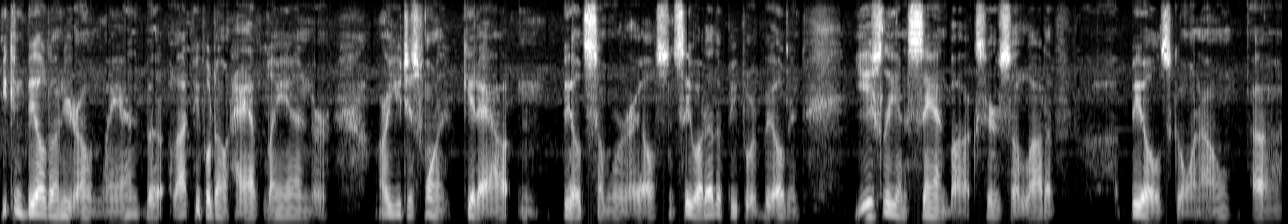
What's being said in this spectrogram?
you can build on your own land, but a lot of people don't have land or, or you just want to get out and build somewhere else and see what other people are building. Usually in a sandbox there's a lot of builds going on. Uh,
